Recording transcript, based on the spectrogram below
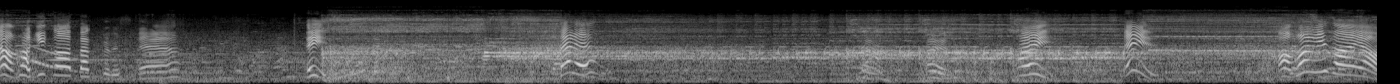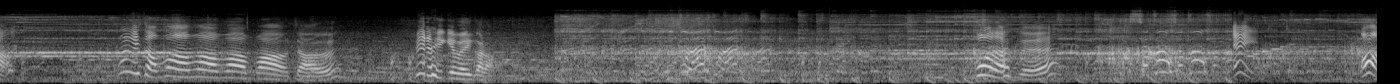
あマギカアタックですね。えい。かまあまあまあまあちゃうフェル引けばいいからボーナスえいあ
